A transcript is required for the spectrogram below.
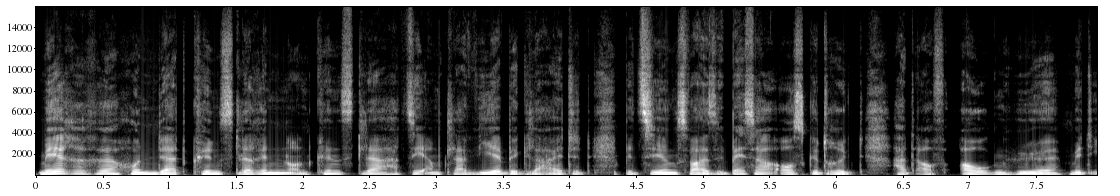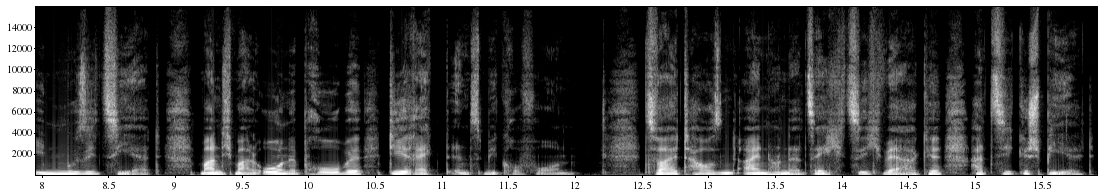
Mehrere hundert Künstlerinnen und Künstler hat sie am Klavier begleitet, beziehungsweise besser ausgedrückt, hat auf Augenhöhe mit ihnen musiziert, manchmal ohne Probe direkt ins Mikrofon. 2160 Werke hat sie gespielt.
